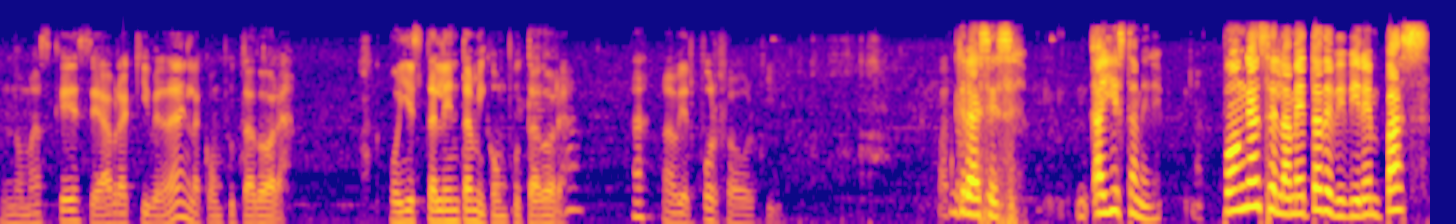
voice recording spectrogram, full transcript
No más que se abra aquí, ¿verdad? En la computadora. Hoy está lenta mi computadora. Ah, a ver, por favor, Pili. Gracias ahí está, mire. Pónganse la meta de vivir en paz,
